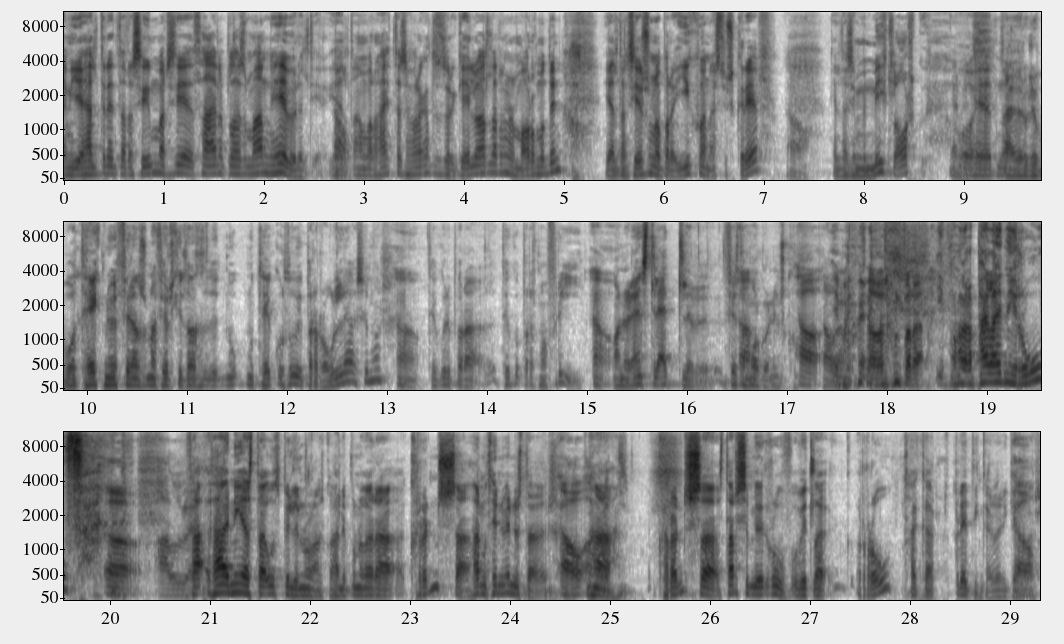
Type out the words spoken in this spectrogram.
En ég held reyndar að Sigmar sé Það er nefnilega það sem hann hefur held ég. Ég held að hann var að hætta sem frangastur í geiluhallar um áramótin. Ég held að hann sé svona bara í hvað næstu skref. Já. Ég held að hann sé með mikla orku. Og það hérna hefur örugglega búið að teikna upp fyrir hann svona fjölskylda nú, nú tekur þú því bara rólega Simar Já. tekur bara, tekur bara smá frí. Já. og hann er enns til 11 fyrsta morgunin sko. Já, Það var- einmitt, það var hann bara ég er búin að vera krönsa, það er nú þinn vinnustæður Já, akkurat. krönsa starfsemi rúf og vill að róttakar breytingar verið Já. gerðar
